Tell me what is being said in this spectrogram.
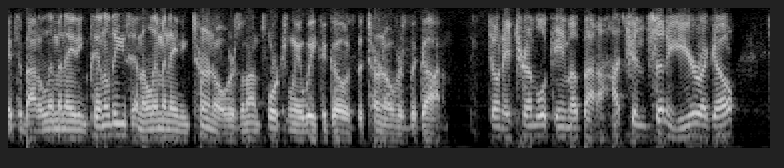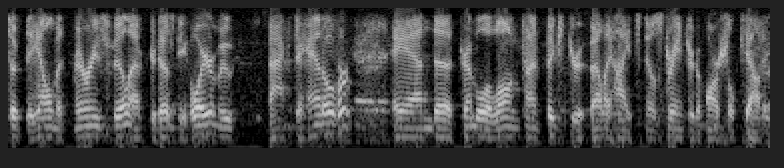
It's about eliminating penalties and eliminating turnovers. And unfortunately, a week ago, it's the turnovers that got him. Tony Trimble came up out of Hutchinson a year ago, took the helm at Marysville after Dusty Hoyer moved back to Hanover, and uh, Trimble, a longtime fixture at Valley Heights, no stranger to Marshall County.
